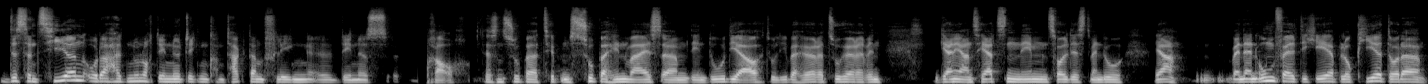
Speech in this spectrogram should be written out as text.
distanzieren oder halt nur noch den nötigen Kontakt dann pflegen, äh, den es braucht. Das ist ein super Tipp, ein super Hinweis, ähm, den du dir auch, du lieber Hörer, Zuhörerin, gerne ans Herzen nehmen solltest, wenn du, ja, wenn dein Umfeld dich eher blockiert oder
